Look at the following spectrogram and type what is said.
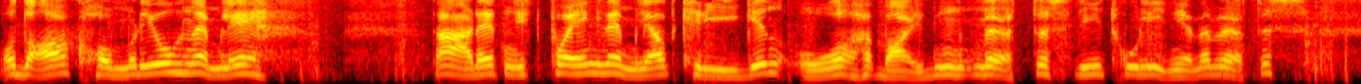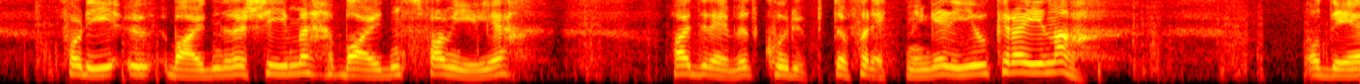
Og da kommer det jo nemlig Da er det et nytt poeng, nemlig at krigen og Biden møtes. De to linjene møtes fordi Biden-regimet, Bidens familie, har drevet korrupte forretninger i Ukraina. Og det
